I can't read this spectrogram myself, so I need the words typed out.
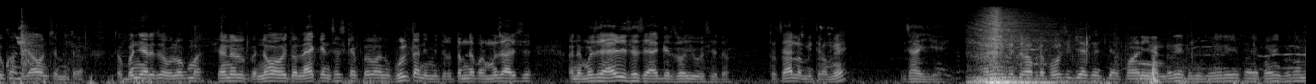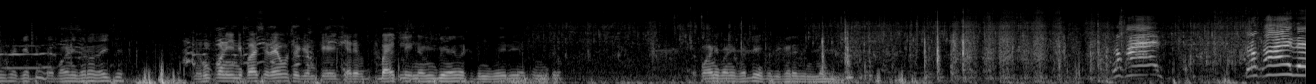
દુકાને જવાનું છે મિત્રો. તો બન્યા રહેજો વ્લોગમાં. ચેનલ ઉપર નવા હોય તો લાઇક એન્ડ સબસ્ક્રાઈબ કરવાનું ભૂલતા નહીં મિત્રો તમને પણ મજા આવશે અને મજા આવી જશે આગળ જોયું હશે તો. તો ચાલો મિત્રો અમે જઈએ. અને મિત્રો આપણે પહોંચી ગયા છે અત્યારે પાણી અંદર. તમે જોઈ રહ્યા છો પાણી ભરવાનું છે કેતન ભાઈ પાણી ભરવા જાય છે. હું પણ એની પાસે રહ્યો છું કેમ કે અત્યારે બાઇક લઈને અમે બે આવ્યા છે તમે જોઈ રહ્યા છો મિત્રો પાણી પાણી ભરી પછી ઘરે જઈને મળી તો કાંઈ- તો કાંઈ રે,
